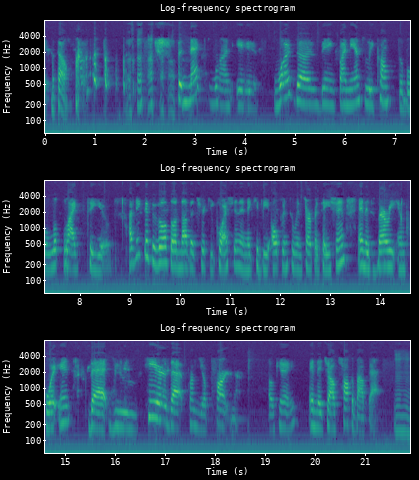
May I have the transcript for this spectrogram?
Hit my toe. the next one is what does being financially comfortable look like to you? I think this is also another tricky question and it could be open to interpretation and it's very important that you hear that from your partner, okay? And that y'all talk about that, hmm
